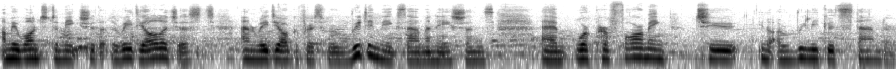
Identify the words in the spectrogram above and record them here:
And we wanted to make sure that the radiologists and radiographers who were reading the examinations um, were performing to you know a really good standard.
